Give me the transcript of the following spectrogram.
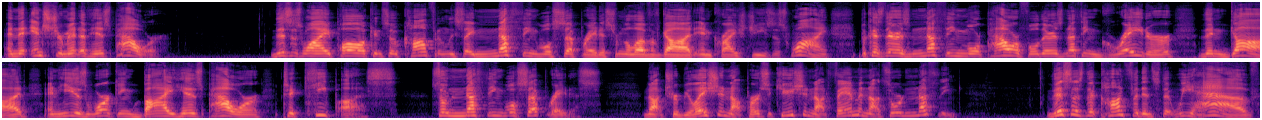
and the instrument of His power? This is why Paul can so confidently say, Nothing will separate us from the love of God in Christ Jesus. Why? Because there is nothing more powerful, there is nothing greater than God, and He is working by His power to keep us. So nothing will separate us. Not tribulation, not persecution, not famine, not sword, nothing. This is the confidence that we have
